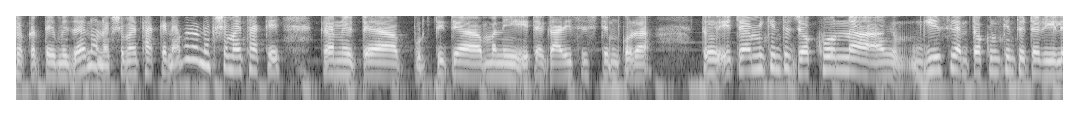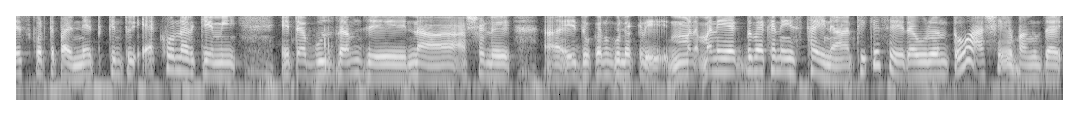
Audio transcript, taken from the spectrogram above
সকাল টাইমে যান, অনেক সময় থাকে না, আবার অনেক সময় থাকে। কারণ এটা প্রতিটা মানে এটা গাড়ি সিস্টেম করা। তো এটা আমি কিন্তু যখন গিয়েছিলাম তখন কিন্তু এটা রিয়েলাইজ করতে পারিনি। কিন্তু এখন আর কি আমি এটা বুঝলাম যে না, আসলে এই দোকানগুলো মানে মানে একদম এখানে স্থায়ী না, ঠিক আছে? এরা উড়ন্ত, আসে এবং যায়।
